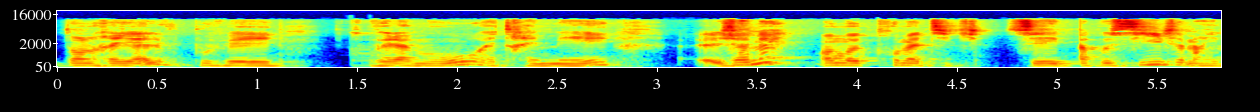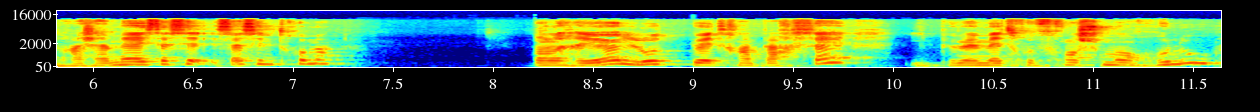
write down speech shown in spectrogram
Dans le réel, vous pouvez trouver l'amour, être aimé, euh, jamais en mode traumatique. C'est pas possible, ça m'arrivera jamais. Ça, c'est le trauma. Dans le réel, l'autre peut être imparfait, il peut même être franchement relou,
